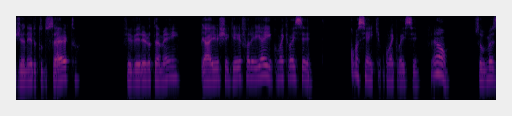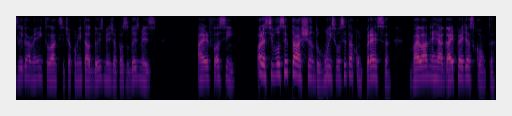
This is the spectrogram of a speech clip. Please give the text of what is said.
Janeiro, tudo certo. Fevereiro também. E aí eu cheguei e falei, e aí, como é que vai ser? como assim aí, como é que vai ser? Falei: "Não, sobre o meu desligamento lá que você tinha comentado 2 meses, já passou 2 meses". Aí ele falou assim: "Olha, se você tá achando ruim, se você tá com pressa, vai lá no RH e pede as conta".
